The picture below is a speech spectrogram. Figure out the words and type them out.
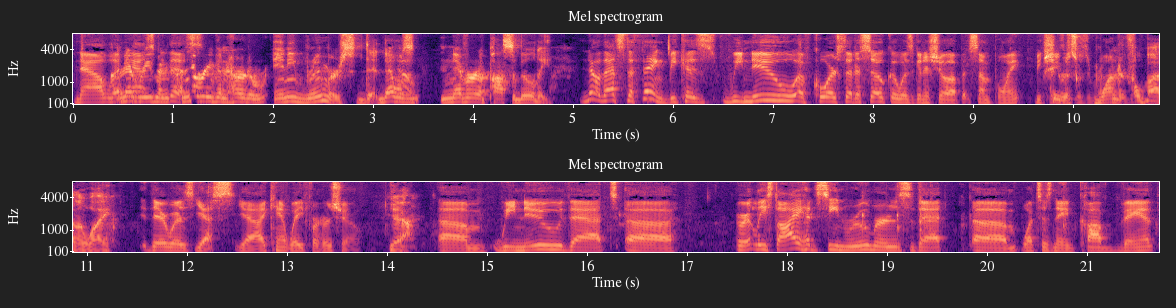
Now let I me ask even, you I this. never even heard of any rumors. Th- That was never a possibility. No, that's the thing because we knew, of course, that Ahsoka was going to show up at some point. Because She it was wonderful, by the way. There was yes, yeah. I can't wait for her show. Yeah. we knew that, uh, or at least I had seen rumors that um, what's his name, Cobb Vanth,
